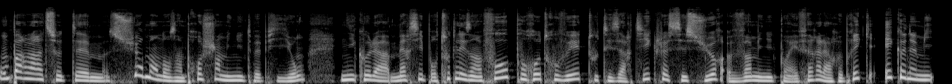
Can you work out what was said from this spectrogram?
On parlera de ce thème sûrement dans un prochain Minute Papillon. Nicolas, merci pour toutes les infos. Pour retrouver tous tes articles, c'est sur 20minutes.fr à la rubrique économie.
